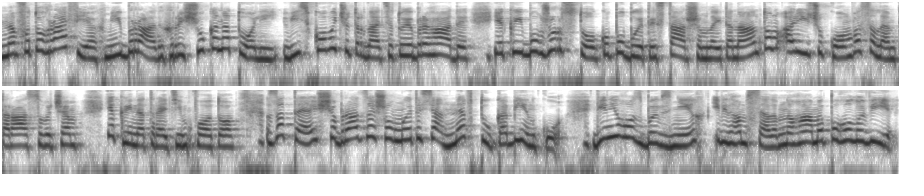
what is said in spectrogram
На фотографіях мій брат Грищук Анатолій, військовий 14-ї бригади, який був жорстоко побитий старшим лейтенантом Арійчуком Василем Тарасовичем, який на третім фото, за те, що брат зайшов митися не в ту кабінку. Він його збив з ніг і відгамселив ногами по голові.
